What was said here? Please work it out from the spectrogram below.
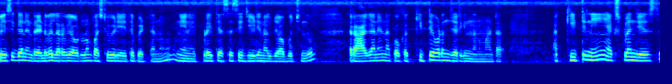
బేసిక్గా నేను రెండు వేల ఇరవై ఒకటిలో ఫస్ట్ వీడియో అయితే పెట్టాను. నేను ఎప్పుడైతే ఎస్ఎస్సి జీడీ నాకు జాబ్ వచ్చిందో రాగానే నాకు ఒక కిట్ ఇవ్వడం జరిగిందనమాట ఆ కిట్ని ఎక్స్ప్లెయిన్ చేస్తూ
